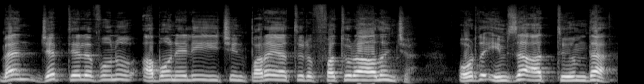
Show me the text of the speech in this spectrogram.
ben cep telefonu aboneliği için para yatırıp fatura alınca orada imza attığımda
